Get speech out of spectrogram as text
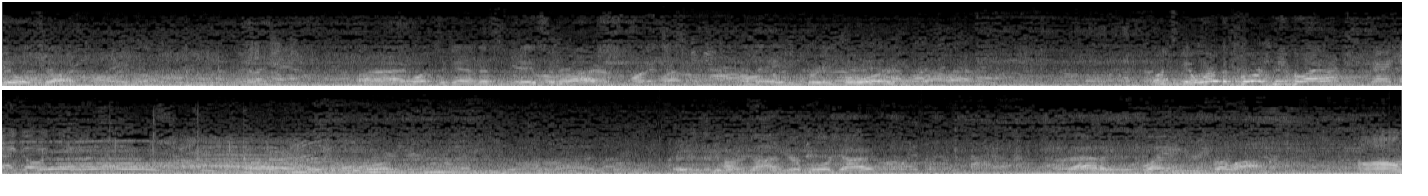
Fuel truck. Really? All right, once again, this is Jason Rush in the 83 Ford. Once again, where are the Ford people at? All right, there's the Ford. There's the Don, your Ford guy? That explains a lot. Hello?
